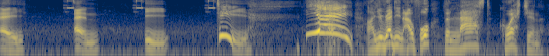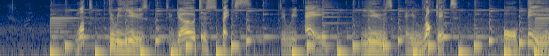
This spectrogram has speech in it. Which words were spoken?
A N E T. Yay! Are you ready now for the last question? What do we use to go to space? Do we A, use a rocket, or B,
